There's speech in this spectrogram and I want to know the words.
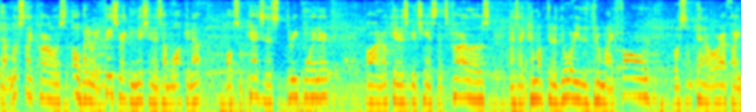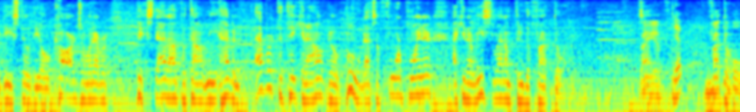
that looks like Carlos. Oh, by the way, face recognition as I'm walking up also catches this three pointer. on okay, there's a good chance that's Carlos. As I come up to the door, either through my phone or some kind of RFID, still the old cards or whatever, picks that up without me having ever to take it out. Go boom, that's a four pointer. I can at least let them through the front door. So Right. you have Yep. Front door. multiple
